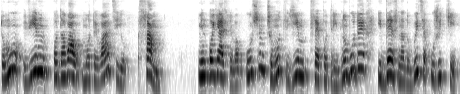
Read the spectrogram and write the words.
Тому він подавав мотивацію сам. Він пояснював учням, чому їм це потрібно буде і де знадобиться у житті.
